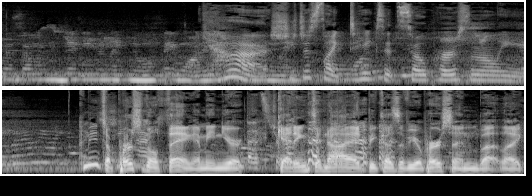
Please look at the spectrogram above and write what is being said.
with someone who didn't even like know if they wanted. Yeah, she just like takes it so personally. Literally like that. I mean, it's a personal thing. I mean, you're getting denied because of your person, but like,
